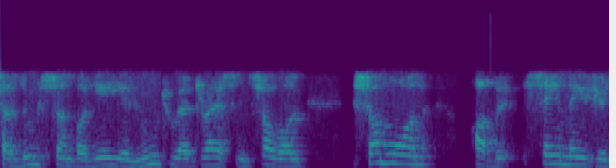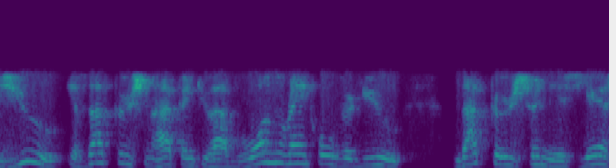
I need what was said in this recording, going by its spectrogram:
salute somebody and who to address and so on. Someone of the same age as you, if that person happened to have one rank over you, that person is yes,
